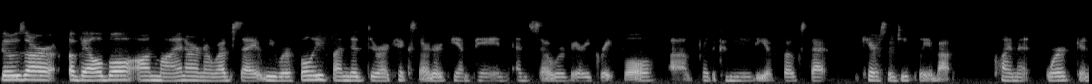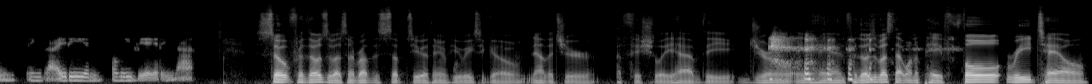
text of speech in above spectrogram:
those are available online on our website. We were fully funded through our Kickstarter campaign, and so we're very grateful um, for the community of folks that care so deeply about climate work and anxiety and alleviating that. So for those of us, and I brought this up to you, I think a few weeks ago. Now that you're officially have the journal in hand, for those of us that want to pay full retail,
